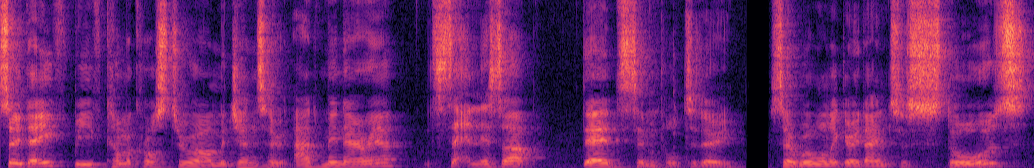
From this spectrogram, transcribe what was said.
So Dave, we've come across to our Magento admin area. Setting this up, dead simple to do. So we'll want to go down to stores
